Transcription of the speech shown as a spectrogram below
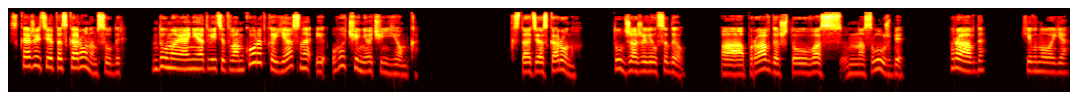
«Скажите это с короном, сударь. Думаю, они ответят вам коротко, ясно и очень-очень емко. Кстати, о скоронах. Тут же оживился Дел. А правда, что у вас на службе? Правда, кивнула я.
